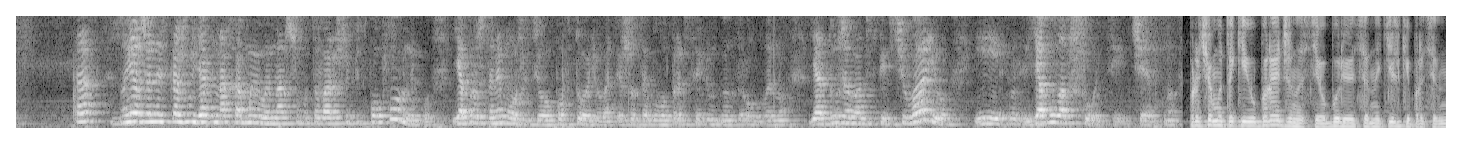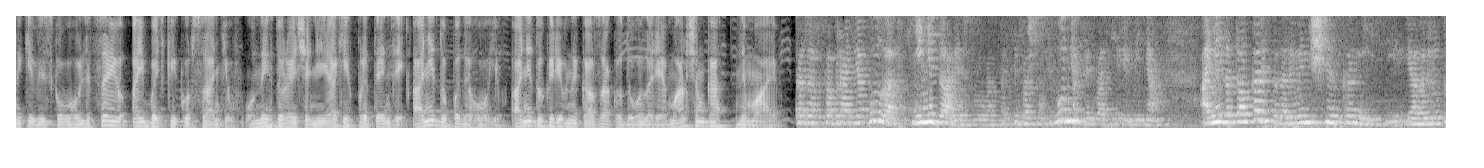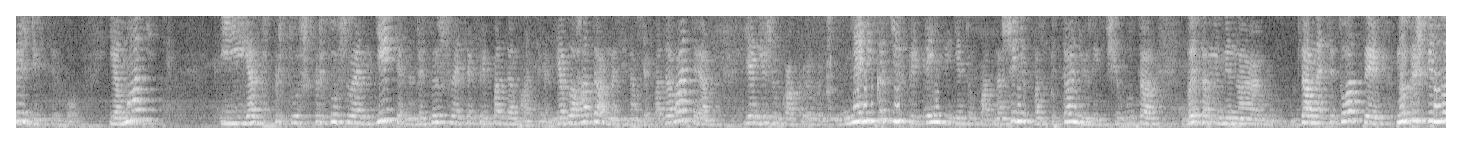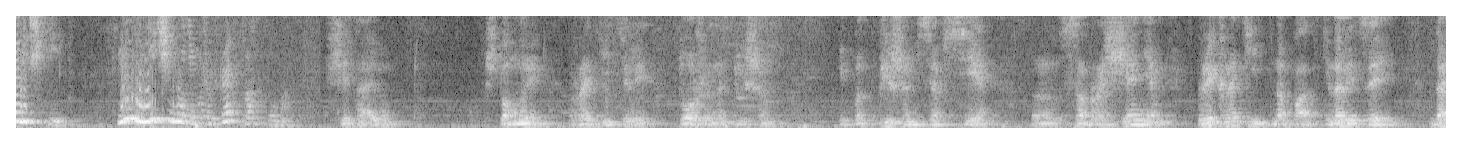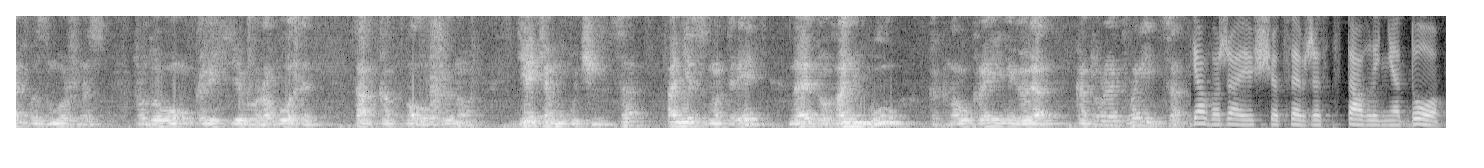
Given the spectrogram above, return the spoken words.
Так? Ну я вже не скажу, як нахамили нашому товаришу підполковнику. Я просто не можу цього повторювати, що це було привселюдно зроблено. Я дуже вам співчуваю, і я була в шоці, чесно. Причому такій упередженості обурюються не тільки працівники військового ліцею, а й батьки курсантів. У них, до речі, ніяких претензій ані до педагогів, ані до керівника закладу Валерія Марченка немає. Когда собрание было, мне не дали слова. Спасибо, что сегодня пригласили меня. Они затолкали, сказали, вы не член комиссии. Я говорю, ну прежде всего, я мать, и я прислуш- прислушиваясь к детям прислушиваясь к преподавателям. Я благодарна всем преподавателям. Я вижу, как э, у меня никаких претензий нету по отношению к воспитанию или чему-то в этом именно в данной ситуации. Мы пришли новички. Мы ничего не можем сказать плохого. считаю, что мы, родители, тоже напишем и подпишемся все э, с обращением прекратить нападки на лицей, дать возможность трудовому коллективу работать так, как положено, детям учиться, а не смотреть на эту ганьбу, как на Украине говорят, которая творится. Я вважаю, що це вже ставлення до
